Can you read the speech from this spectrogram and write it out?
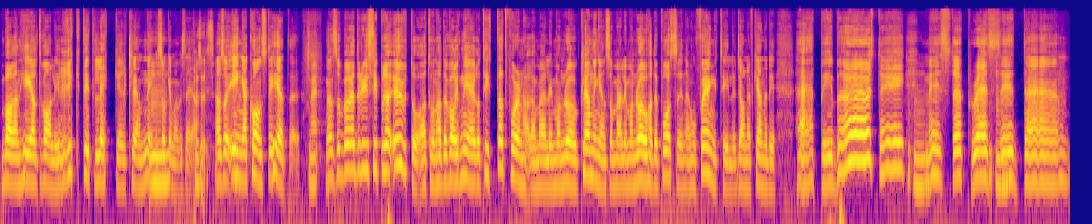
Bara en helt vanlig, riktigt läcker klänning. Mm. Så kan man väl säga. Precis. Alltså inga konstigheter. Nej. Men så började det ju sippra ut då att hon hade varit ner och tittat på den här Marilyn Monroe klänningen som Marilyn Monroe hade på sig när hon sjöng till John F Kennedy. Happy birthday mm. Mr President. Mm.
